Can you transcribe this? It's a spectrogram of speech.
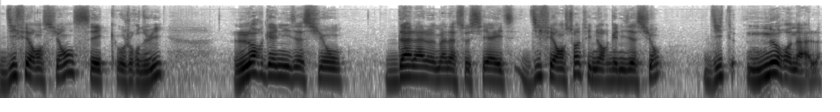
différenciant, c'est qu'aujourd'hui, l'organisation d'Alan Associates différenciante est une organisation dite neuronale.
